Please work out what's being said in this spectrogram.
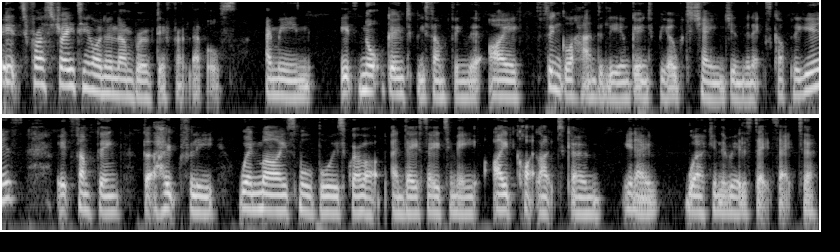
It's frustrating on a number of different levels. I mean, it's not going to be something that I single handedly am going to be able to change in the next couple of years. It's something that hopefully, when my small boys grow up and they say to me, I'd quite like to go and, you know, work in the real estate sector,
